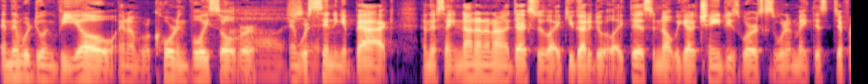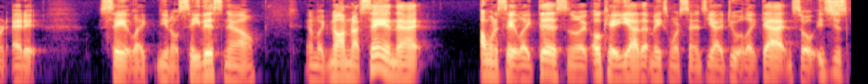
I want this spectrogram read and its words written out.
And then we're doing VO and I'm recording voiceover Oh, and we're sending it back. And they're saying, no, no, no, no, Dexter, like, you got to do it like this. And no, we got to change these words because we're going to make this different edit. Say it like, you know, say this now. And I'm like, no, I'm not saying that. I want to say it like this, and they're like, okay, yeah, that makes more sense. Yeah, I do it like that, and so it's just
